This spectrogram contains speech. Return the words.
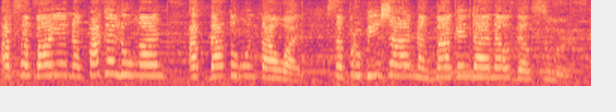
at sa bayan ng Pagalungan at Datunguntawal sa probinsya ng Maguindanao del Sur.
